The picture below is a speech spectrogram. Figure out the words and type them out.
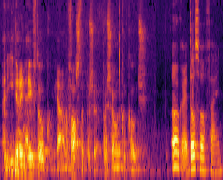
En iedereen heeft ook ja, een vaste perso- persoonlijke coach. Oké, dat is wel fijn.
